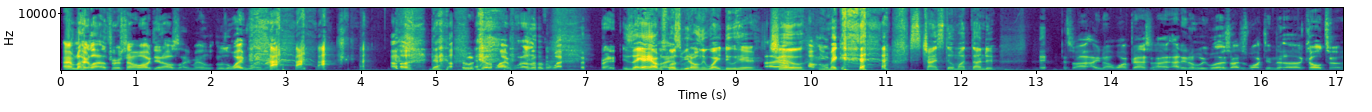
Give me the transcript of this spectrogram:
I'm not gonna lie. The first time I walked in, I was like, man, who's a white boy, man? uh, That who's the white? boy? I was like, Who's the white? he's like, hey, I'm Like- supposed to be the only white dude here. I- Chill. I'm you make just trying to steal my thunder. So I, you know, I walked past. And I, I didn't know who he was. So I just walked in the uh, cold tub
